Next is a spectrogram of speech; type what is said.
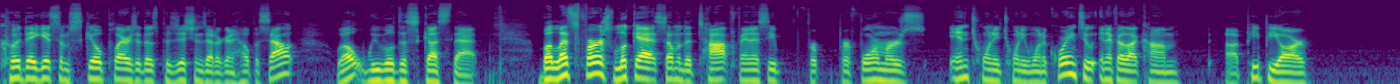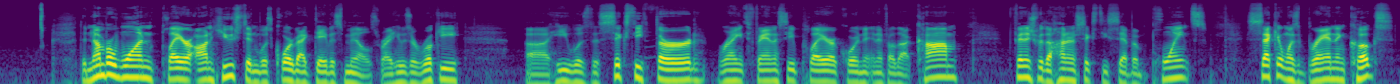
Could they get some skill players at those positions that are going to help us out? Well, we will discuss that. But let's first look at some of the top fantasy performers in 2021. According to NFL.com uh, PPR, the number one player on Houston was quarterback Davis Mills, right? He was a rookie. Uh, he was the 63rd ranked fantasy player according to NFL.com. Finished with 167 points. Second was Brandin Cooks.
